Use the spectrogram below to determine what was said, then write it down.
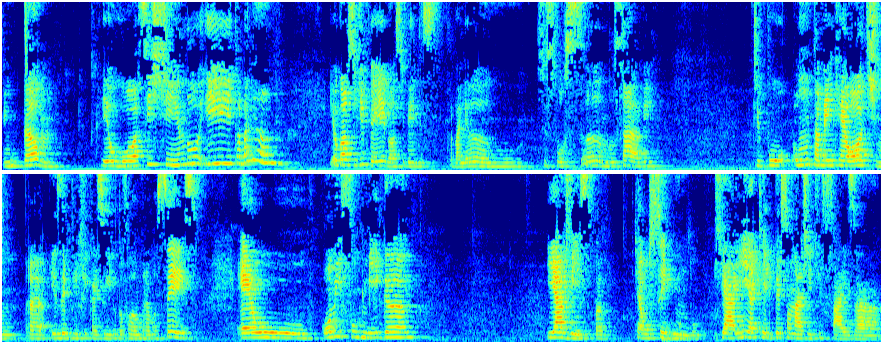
Então, eu vou assistindo e trabalhando. Eu gosto de ver, gosto de ver eles trabalhando, se esforçando, sabe? Tipo, um também que é ótimo para exemplificar isso aqui que eu tô falando pra vocês é o Homem-Formiga e a Vespa, que é o segundo. Que aí aquele personagem que faz a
